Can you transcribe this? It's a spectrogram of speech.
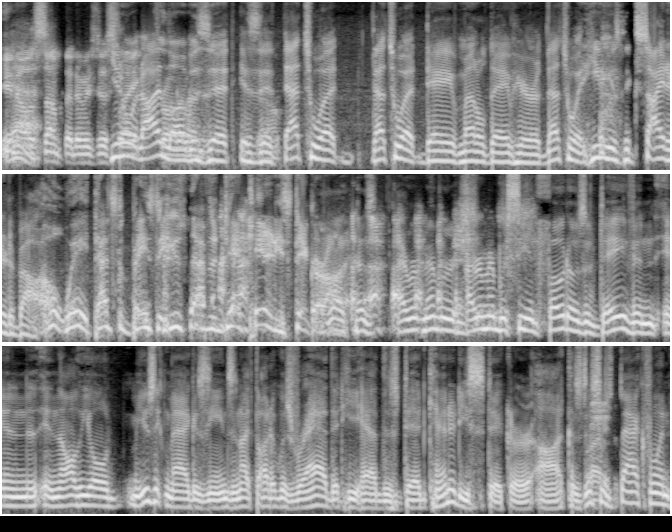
you Yeah. know, something. It was just You know like, what I love on is there. that is So. that that's what that's what Dave Metal Dave here that's what he was excited about. Oh wait, that's the base that used to have the Dead Kennedy sticker Well, on it. because I remember, I remember seeing photos of Dave in, in in all the old music magazines, and I thought it was rad that he had this Dead Kennedy sticker. Uh, because this was back when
